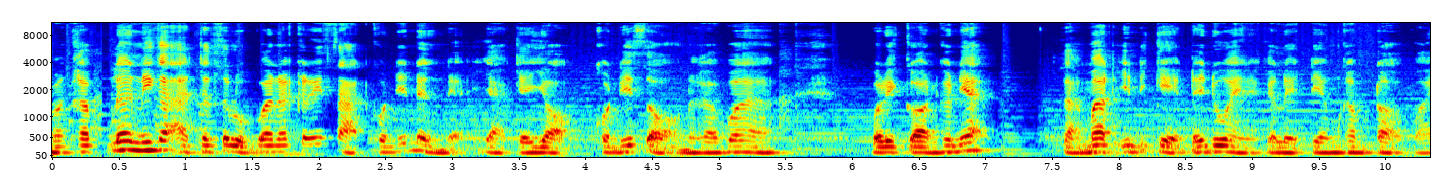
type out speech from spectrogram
บ้างครับ เรื่องนี้ก็อาจจะสรุปว่านักคณิตศาสตร์คนที่1เนี่ยอยากจะหยอกคนที่ 2 นะครับว่า บริกรคนเนี้ยสามารถอินดิเกตได้ด้วยนะก็เลยเตรียมคำตอบไว้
